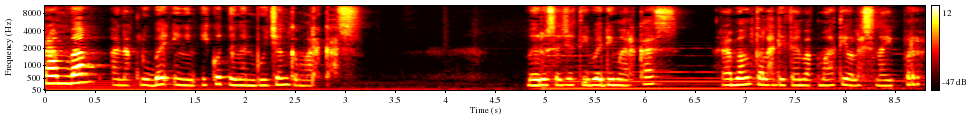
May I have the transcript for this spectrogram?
Rambang, anak Lubai ingin ikut dengan Bujang ke markas. Baru saja tiba di markas, Rambang telah ditembak mati oleh sniper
